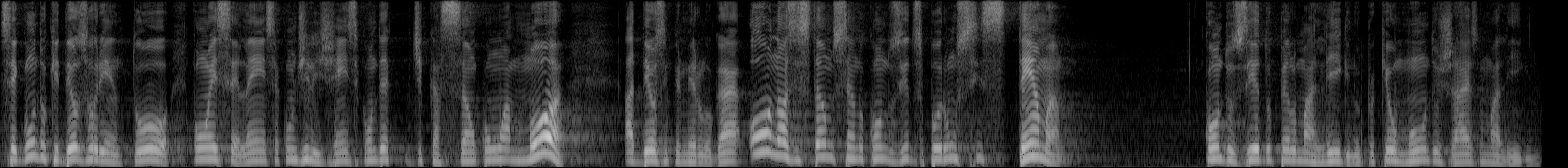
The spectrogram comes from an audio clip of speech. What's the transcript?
segundo o que Deus orientou, com excelência, com diligência, com dedicação, com amor a Deus em primeiro lugar, ou nós estamos sendo conduzidos por um sistema conduzido pelo maligno, porque o mundo jaz no maligno.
